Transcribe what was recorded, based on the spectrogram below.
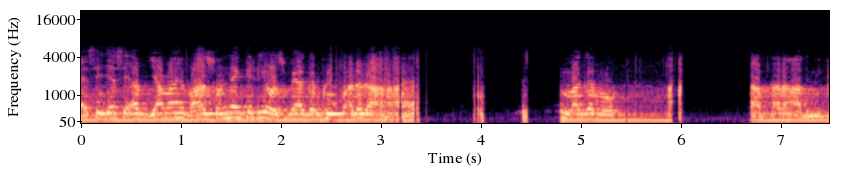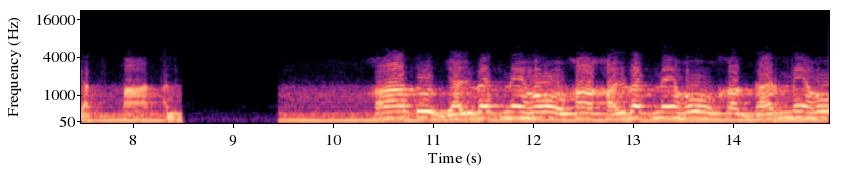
ایسے جیسے اب جمع ہے، بات سننے کے لیے اس میں اگر کوئی پڑھ رہا ہے، مگر وہ ہر آدمی کا پار خواہ تو جلوت میں ہو، خواہ خلوت میں ہو، خواہ گھر میں ہو،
